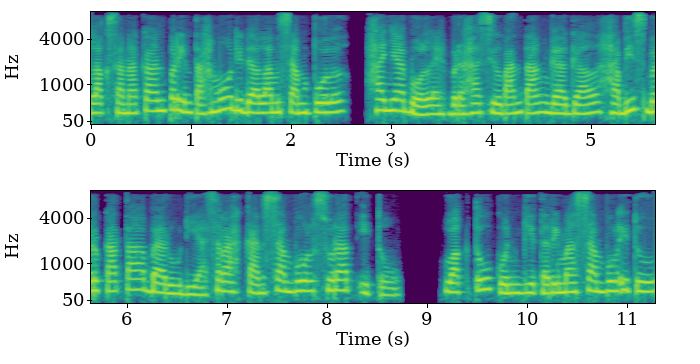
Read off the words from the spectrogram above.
laksanakan perintahmu di dalam sampul, hanya boleh berhasil pantang gagal habis berkata baru dia serahkan sampul surat itu. Waktu Kungi terima sampul itu,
